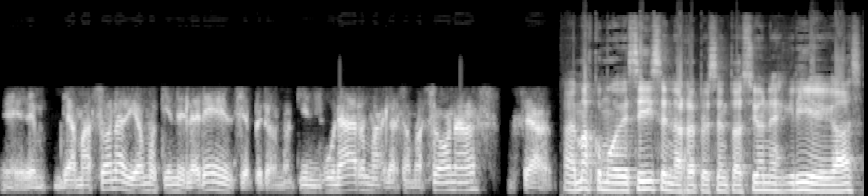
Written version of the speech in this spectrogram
eh, de, Amazona, digamos, tiene la herencia, pero no tiene ningún arma las Amazonas, o sea... Además, como decís, en las representaciones griegas,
